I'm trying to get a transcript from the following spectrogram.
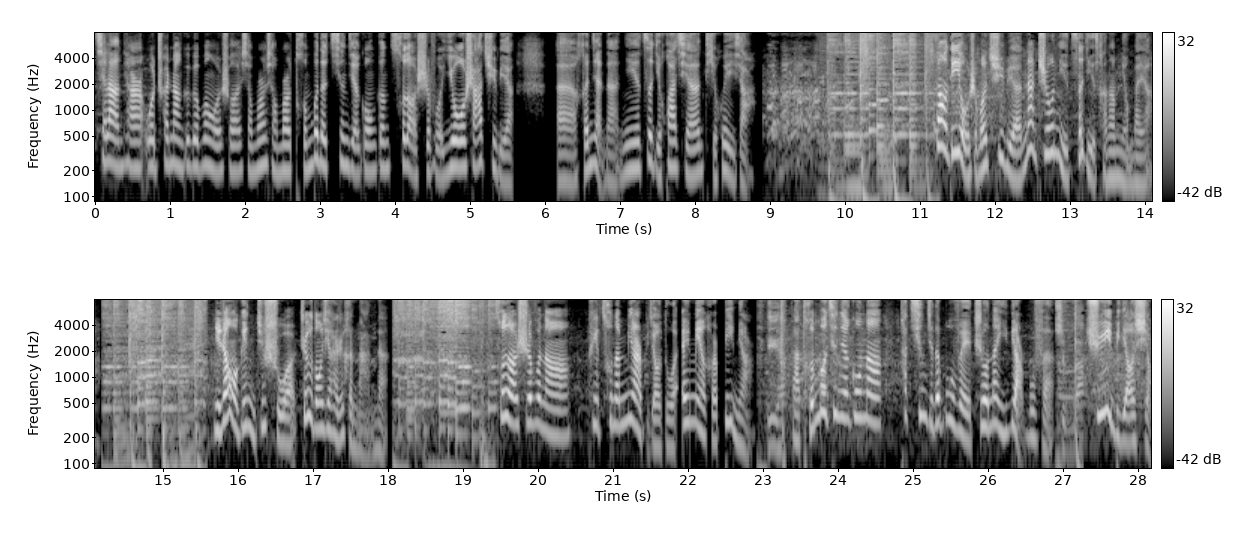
前两天，我船长哥哥问我说：“小猫，小猫，臀部的清洁工跟搓澡师傅有啥区别？”呃，很简单，你自己花钱体会一下，到底有什么区别？那只有你自己才能明白呀。你让我给你去说这个东西还是很难的。搓澡师傅呢，可以搓的面儿比较多，A 面和 B 面。那，臀部清洁工呢，他清洁的部位只有那一点部分，区域比较小。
